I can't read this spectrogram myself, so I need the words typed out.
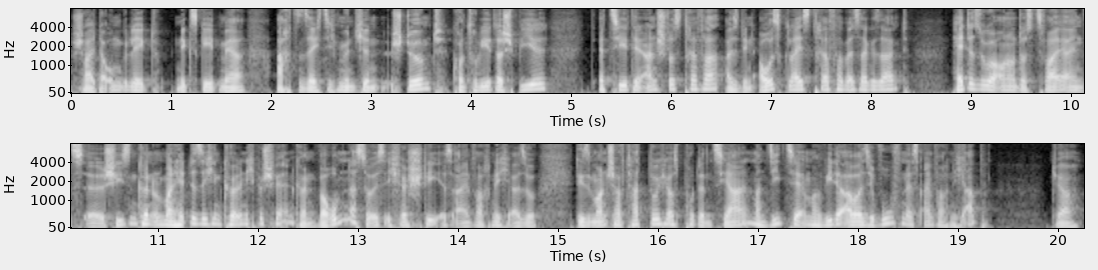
Schalter umgelegt, nichts geht mehr. 1860 München stürmt, kontrolliert das Spiel, erzielt den Anschlusstreffer, also den Ausgleichstreffer besser gesagt. Hätte sogar auch noch das 2-1 äh, schießen können und man hätte sich in Köln nicht beschweren können. Warum das so ist, ich verstehe es einfach nicht. Also diese Mannschaft hat durchaus Potenzial, man sieht es ja immer wieder, aber sie rufen es einfach nicht ab. Tja,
